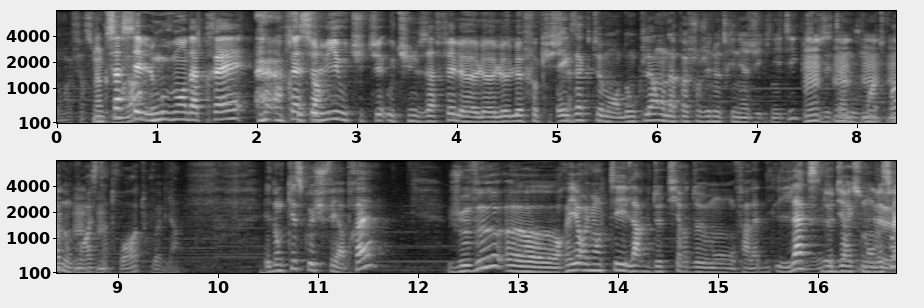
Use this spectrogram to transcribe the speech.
On va dire, on va faire ce Donc ça c'est le mouvement d'après, après ça. celui où tu, te- où tu nous as fait le, le- le- le focus. là. Exactement. Donc là, on n'a pas changé notre énergie kinétique puisque Mm, c'était un mm, mouvement à mm, 3, mm, donc on reste à mm. 3, tout va bien. Et donc, qu'est-ce que je fais après? Je veux euh, réorienter l'arc de tir de mon. Enfin, la- l'axe de direction de mon vaisseau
